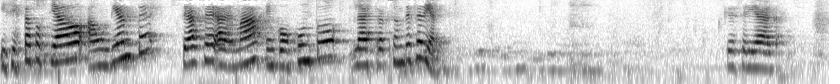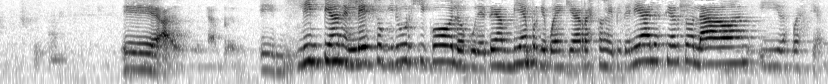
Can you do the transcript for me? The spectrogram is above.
Y si está asociado a un diente, se hace además en conjunto la extracción de ese diente. Sería. Eh, eh, limpian el lecho quirúrgico, lo curetean bien porque pueden quedar restos epiteliales, ¿cierto? Lavan y después cierran.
